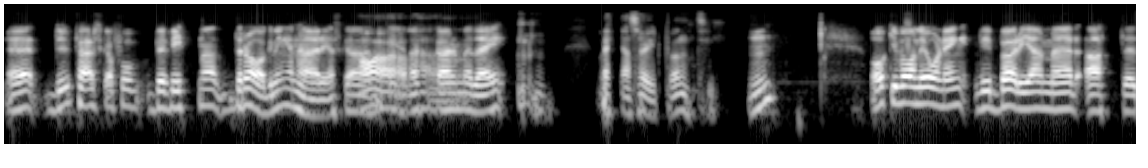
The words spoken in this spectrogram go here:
Eh, du Per ska få bevittna dragningen här. Jag ska ja, dela ja, skärm med dig. Veckans höjdpunkt. Mm. Och i vanlig ordning, vi börjar med att eh,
